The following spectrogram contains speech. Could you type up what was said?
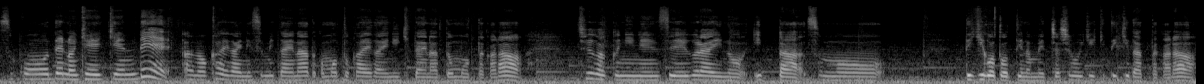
そこでの経験であの海外に住みたいなとかもっと海外に行きたいなって思ったから中学2年生ぐらいの行ったその出来事っていうのはめっちゃ衝撃的だったから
